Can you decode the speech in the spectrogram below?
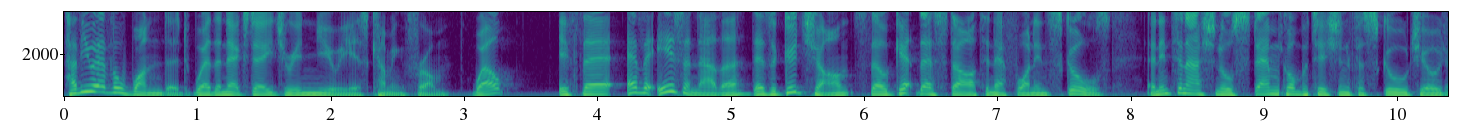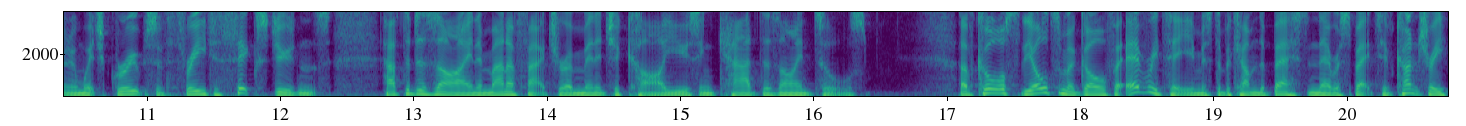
have you ever wondered where the next Adrian Newey is coming from? Well, if there ever is another, there's a good chance they'll get their start in F1 in schools, an international STEM competition for school children in which groups of three to six students have to design and manufacture a miniature car using CAD design tools. Of course, the ultimate goal for every team is to become the best in their respective country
